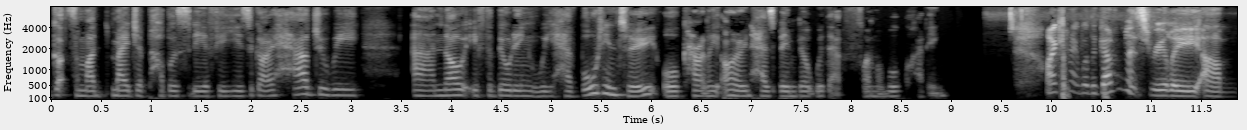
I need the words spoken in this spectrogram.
got some major publicity a few years ago how do we uh, know if the building we have bought into or currently own has been built without flammable cladding. Okay, well, the government's really um,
